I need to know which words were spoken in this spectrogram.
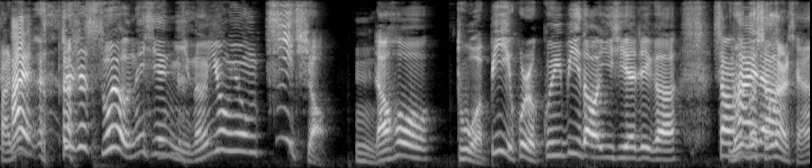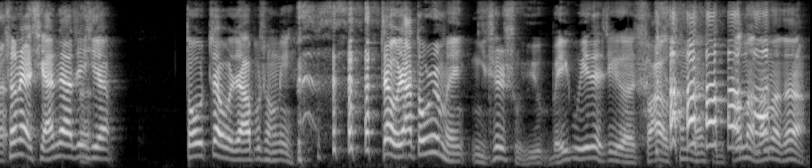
反正、哎，就是所有那些你能运用技巧，嗯，然后躲避或者规避到一些这个伤害的、省点钱省点钱的这些，都在我家不成立。在我家都认为你是属于违规的这个耍有聪明等等等等等等，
